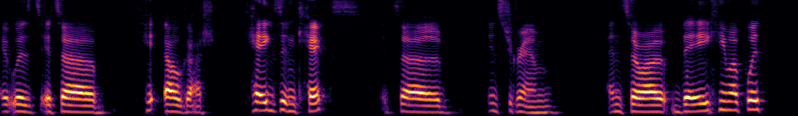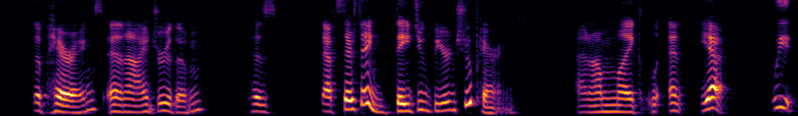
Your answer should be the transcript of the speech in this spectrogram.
It was it's a oh gosh kegs and kicks. It's a Instagram, and so I, they came up with the pairings, and I drew them because that's their thing. They do beer and shoe pairings, and I'm like, and yeah. Wait,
